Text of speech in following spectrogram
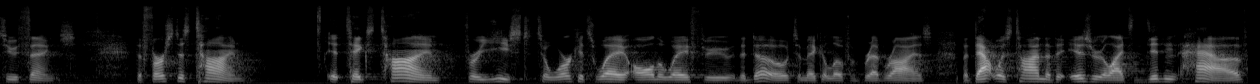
two things. The first is time. It takes time for yeast to work its way all the way through the dough to make a loaf of bread rise. But that was time that the Israelites didn't have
